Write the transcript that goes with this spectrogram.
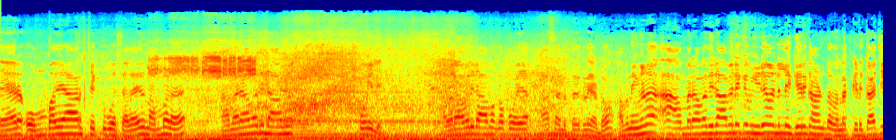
നേരെ ഒമ്പതാർ ചെക്ക് പോസ്റ്റ് അതായത് നമ്മൾ അമരാവതി ഡാം പോയില്ലേ? അമരാവതി ഡാമൊക്കെ പോയ ആ സ്ഥലത്തേക്ക് കേട്ടോ. അപ്പൊ നിങ്ങൾ അമരാവതി ഡാമിലേക്ക് വീഡിയോ കണ്ടില്ലേ? കയറി കാണട്ടോ. നല്ല കിടക്കാച്ചി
